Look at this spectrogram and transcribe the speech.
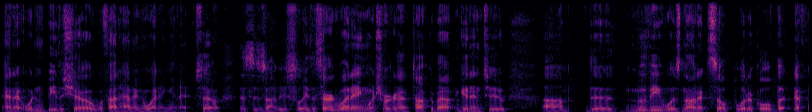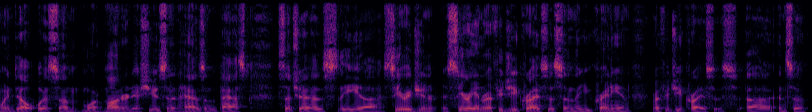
and it wouldn't be the show without having a wedding in it. So this is obviously the third wedding, which we're going to talk about and get into. Um, the movie was not itself political, but definitely dealt with some more modern issues than it has in the past such as the uh, Syrian, Syrian refugee crisis and the Ukrainian refugee crisis. Uh, and so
